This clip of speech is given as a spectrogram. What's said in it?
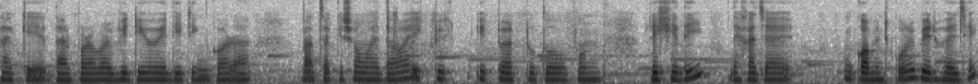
থাকে, তারপর আবার ভিডিও এডিটিং করা, বাচ্চাকে সময় দেওয়া, একটু একটু একটু তো ফোন রেখে দিই, দেখা যায় কমেন্ট করে বের হয়ে যায়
